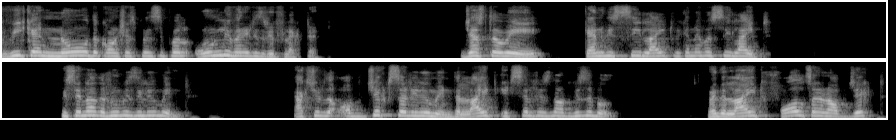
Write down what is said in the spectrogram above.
we can know the conscious principle only when it is reflected. Just the way can we see light? We can never see light. We say, no, the room is illumined. Actually, the objects are illumined. The light itself is not visible. When the light falls on an object,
